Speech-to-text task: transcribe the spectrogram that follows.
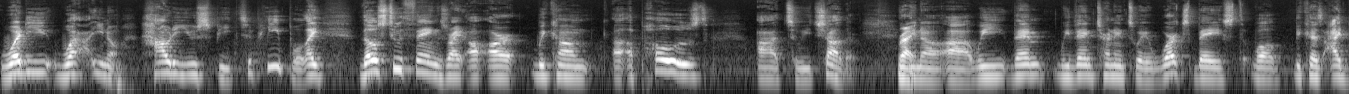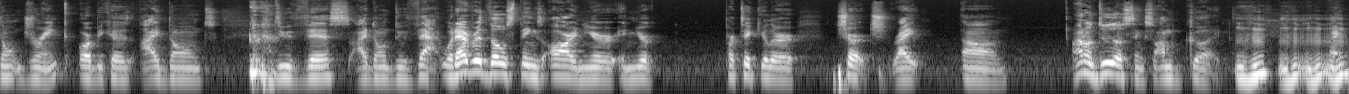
what do you what you know how do you speak to people like those two things right are, are become uh, opposed uh, to each other Right. you know uh, we then we then turn into a works based well because i don't drink or because i don't do this i don't do that whatever those things are in your in your particular church right um i don't do those things so i'm good Mm-hmm, right?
